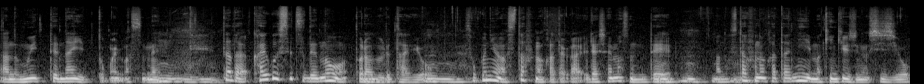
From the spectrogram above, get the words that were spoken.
あの向いてないと思いますね、ただ介護施設でのトラブル対応、そこにはスタッフの方がいらっしゃいますので、あのスタッフの方に、まあ、緊急時の指示を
